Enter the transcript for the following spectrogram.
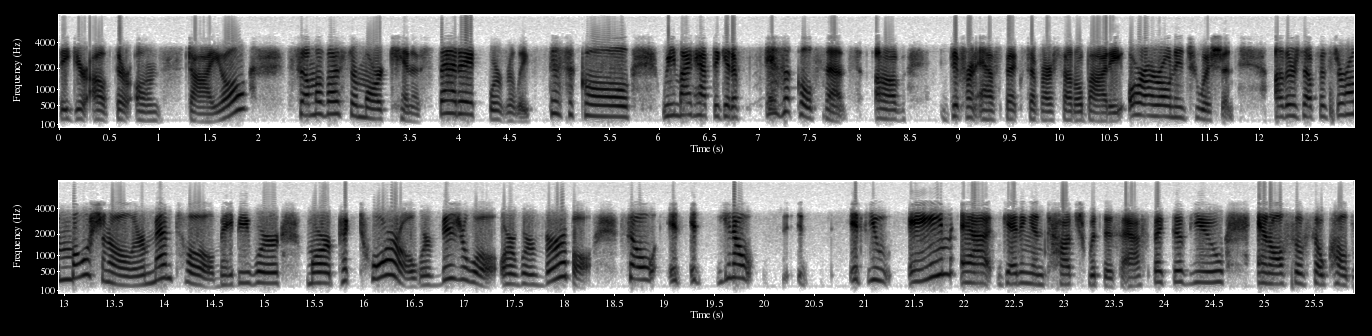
figure out their own style. Some of us are more kinesthetic, we're really physical. We might have to get a physical sense of different aspects of our subtle body or our own intuition. Others of us are emotional or mental. Maybe we're more pictorial, we're visual, or we're verbal. So it, it you know, it, if you aim at getting in touch with this aspect of you and also so called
